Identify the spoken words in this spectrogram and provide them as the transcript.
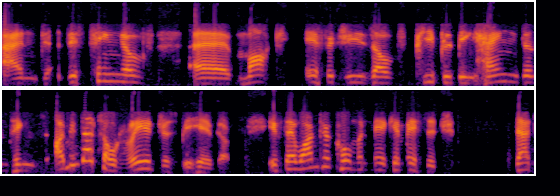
and this thing of uh, mock effigies of people being hanged and things. I mean, that's outrageous behaviour. If they want to come and make a message, that's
